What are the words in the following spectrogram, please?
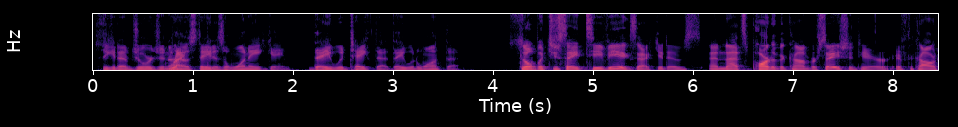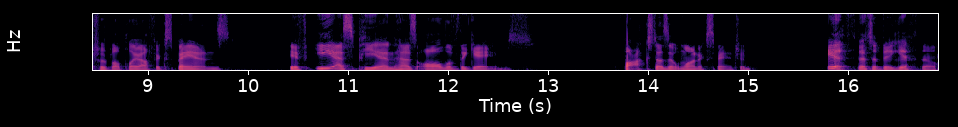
So you could have Georgia and Ohio Right. State as a one eight game. They would take that. They would want that. So, but you say TV executives, and that's part of the conversation here. If the college football playoff expands, if ESPN has all of the games, Fox doesn't want expansion. If that's a big if though.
